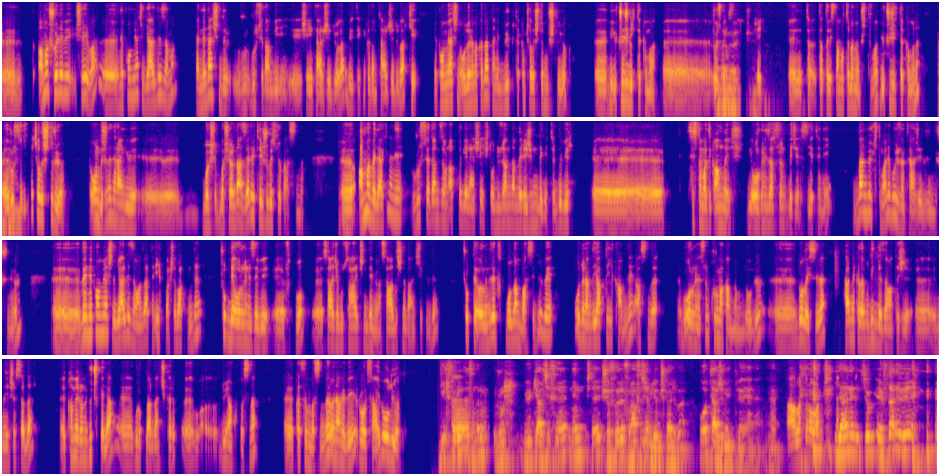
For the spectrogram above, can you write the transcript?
E, ama şöyle bir şey var. E, Nepomniachtchi geldiği zaman yani neden şimdi Rusya'dan bir e, şeyi tercih ediyorlar? Bir teknik adamı tercih ediyorlar ki Nepomniachtchi'nin o döneme kadar da hani büyük bir takım çalıştırmışlığı yok. E, bir üçüncü lig takımı e, Özbekistan evet. şey, e, Tataristan hatırlamıyorum takımı. Bir üçüncü lig takımını e, Rusya Ligi'nde çalıştırıyor. Onun dışında herhangi bir e, baş, başarıdan ziyade bir tecrübesi yok aslında. E, ama ve lakin hani Rusya'dan zaman akla gelen şey işte o düzenden ve rejimin de getirdiği bir e, sistematik anlayış, bir organizasyon becerisi, yeteneği. Ben büyük ihtimalle bu yüzden tercih edildiğini düşünüyorum. E, ve Nepomniachtchi geldiği zaman zaten ilk başta baktığımda çok deorganize bir e, futbol. E, sadece bu saha için demiyor. Saha dışında da aynı şekilde. Çok deorganize bir futboldan bahsediyor ve o dönemde yaptığı ilk hamle aslında e, bu organizasyonu kurmak anlamında oluyor. E, dolayısıyla her ne kadar bu dil dezavantajını yaşasa da e, Kamerun'u güç bela e, gruplardan çıkarıp e, Dünya Kupası'na e, katılmasında önemli bir rol sahibi oluyor. Dil sorunu da ee, sanırım Rus Büyükelçisi'nin işte şoförü Fransızca biliyormuş galiba. O tercüme ettiriyor yani. Evet. Allah'tan o varmış. yani çok efsane bir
